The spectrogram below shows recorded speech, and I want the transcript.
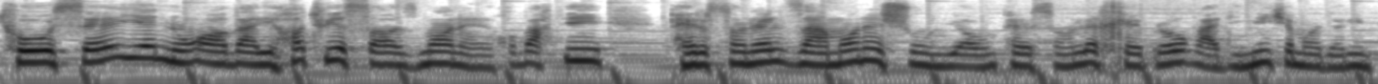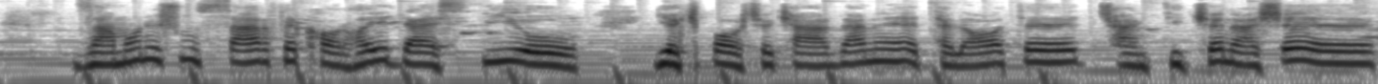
توسعه نوآوری ها توی سازمانه. خب وقتی پرسنل زمانشون یا اون پرسنل خبره و قدیمی که ما داریم زمانشون صرف کارهای دستی و یک پارچه کردن اطلاعات چند تیکه نشه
